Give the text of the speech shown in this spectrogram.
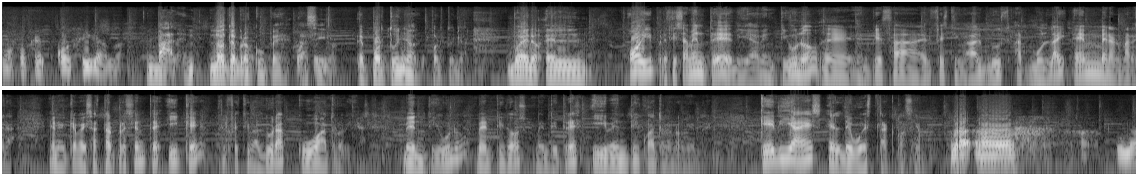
lo, consiga más. Vale, no te preocupes, así, portuñol, portuñol. Bueno, el, hoy precisamente, día 21, eh, empieza el festival Blues at Moonlight en Benalmádena, en el que vais a estar presentes y que el festival dura cuatro días, 21, 22, 23 y 24 de noviembre. ¿Qué día es el de vuestra actuación? La, ah, una,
